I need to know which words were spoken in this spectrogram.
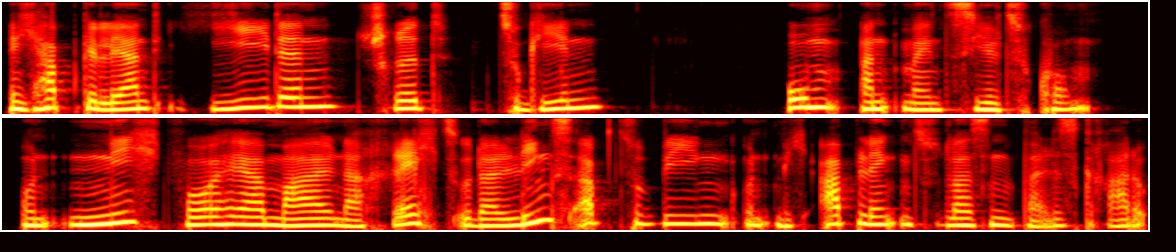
Ich habe gelernt, jeden Schritt zu gehen, um an mein Ziel zu kommen und nicht vorher mal nach rechts oder links abzubiegen und mich ablenken zu lassen, weil es gerade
